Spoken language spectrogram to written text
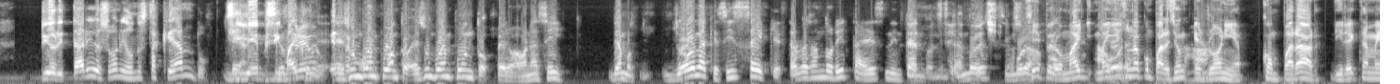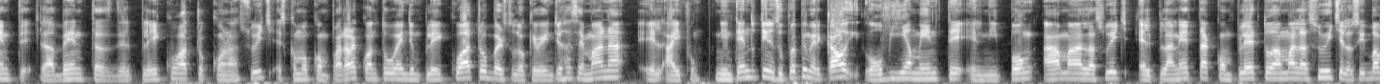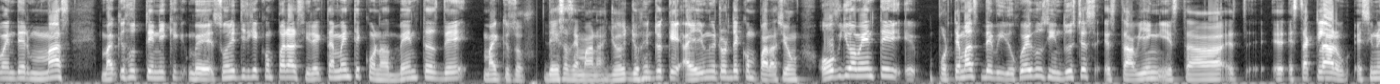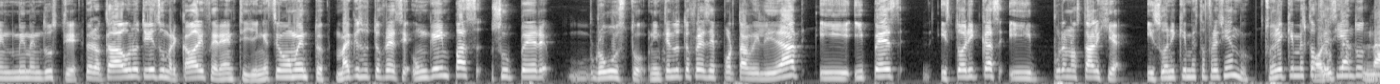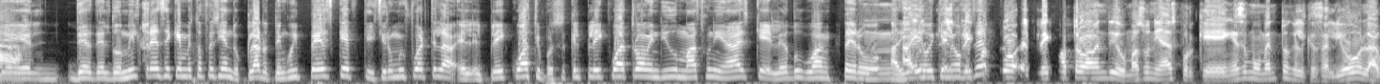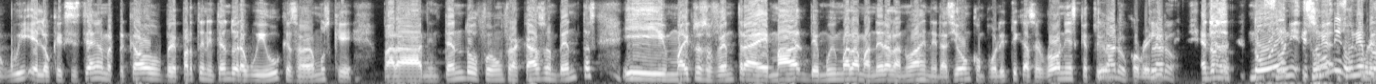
prioritario de Sony, ¿dónde está quedando? es un buen punto, es un buen punto, pero aún así, digamos, yo la que sí sé que está pasando ahorita es Nintendo. Nintendo es símbolo. Sí, pero Mike, Mike es una comparación errónea. Comparar directamente las ventas del Play 4 con la Switch es como comparar cuánto vende un Play 4 versus lo que vendió esa semana el iPhone. Nintendo tiene su propio mercado y obviamente el Nippon ama la Switch, el planeta completo ama la Switch, el Switch va a vender más. Microsoft tiene que, Sony tiene que compararse directamente con las ventas de Microsoft de esa semana. Yo, yo siento que hay un error de comparación. Obviamente, eh, por temas de videojuegos e industrias está bien y está, está, claro, es una misma industria, pero cada uno tiene su mercado diferente y en este momento Microsoft te ofrece un Game Pass súper robusto, Nintendo te ofrece portabilidad y IPs históricas y pura nostalgia. ¿Y Sony qué me está ofreciendo? ¿Sony qué me está ofreciendo desde el 2013? ¿Qué me está ofreciendo? Claro, tengo IPs que, que hicieron muy fuerte el, Play 4 y por eso es que el Play 4 ha vendido más unidades que el Xbox One. Pero mm, a día de hoy, ¿qué me ofrece? el Play 4 ha vendido más unidades porque en ese momento en el que salió la Wii, eh, lo que existía en el mercado de parte de Nintendo era Wii U, que sabemos que para Nintendo fue un fracaso en ventas y Microsoft entra de, de muy mala manera a la nueva generación con políticas erróneas que tuvieron claro, que corregir. Claro, Entonces, no es Sony, Sony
